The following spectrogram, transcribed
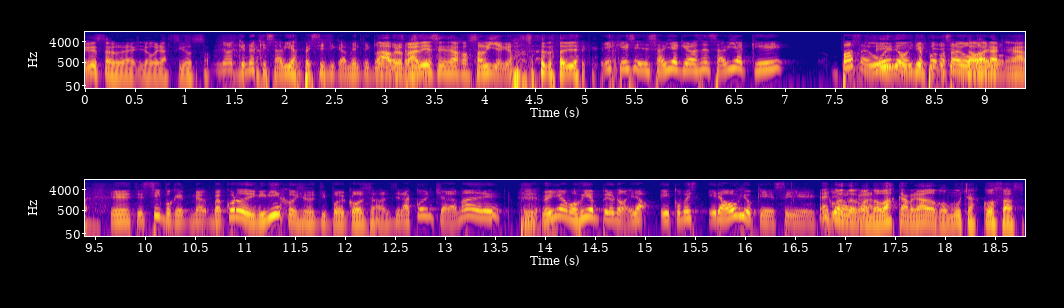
que- Eso es lo gracioso. No, es que no es que sabía específicamente que iba Ah, a pero pasar para mí eso. ese abajo sabía que iba a pasar, sabía que... Es que ese sabía que iba a ser, sabía que pasa algo Sí, bueno sí. y después pasa algo malo. Este, sí, porque me, me acuerdo de mi viejo diciendo ese tipo de cosas. Dice, la concha, la madre, Sí. veníamos bien, pero no, era, eh, como es, era obvio que se... Es cuando, cuando vas cargado con muchas cosas,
